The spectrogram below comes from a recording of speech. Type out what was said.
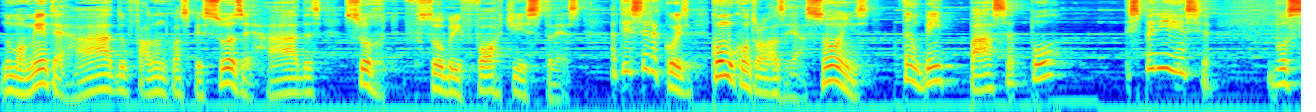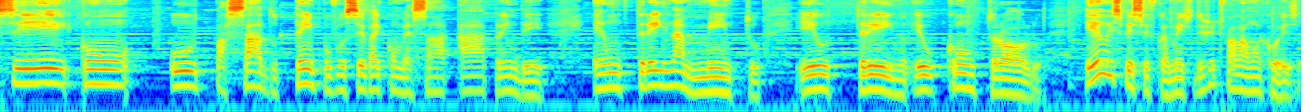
no momento errado, falando com as pessoas erradas, sobre forte estresse. A terceira coisa, como controlar as reações, também passa por experiência. Você, com o passar do tempo, você vai começar a aprender. É um treinamento. Eu treino, eu controlo. Eu especificamente, deixa eu te falar uma coisa.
